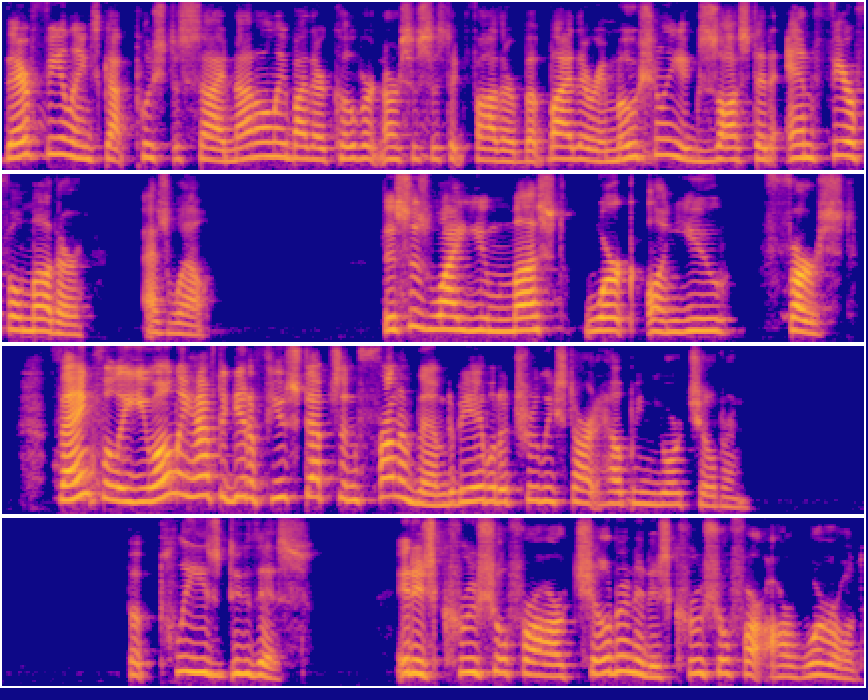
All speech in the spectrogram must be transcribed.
Their feelings got pushed aside not only by their covert narcissistic father, but by their emotionally exhausted and fearful mother as well. This is why you must work on you first. Thankfully, you only have to get a few steps in front of them to be able to truly start helping your children. But please do this. It is crucial for our children, it is crucial for our world.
